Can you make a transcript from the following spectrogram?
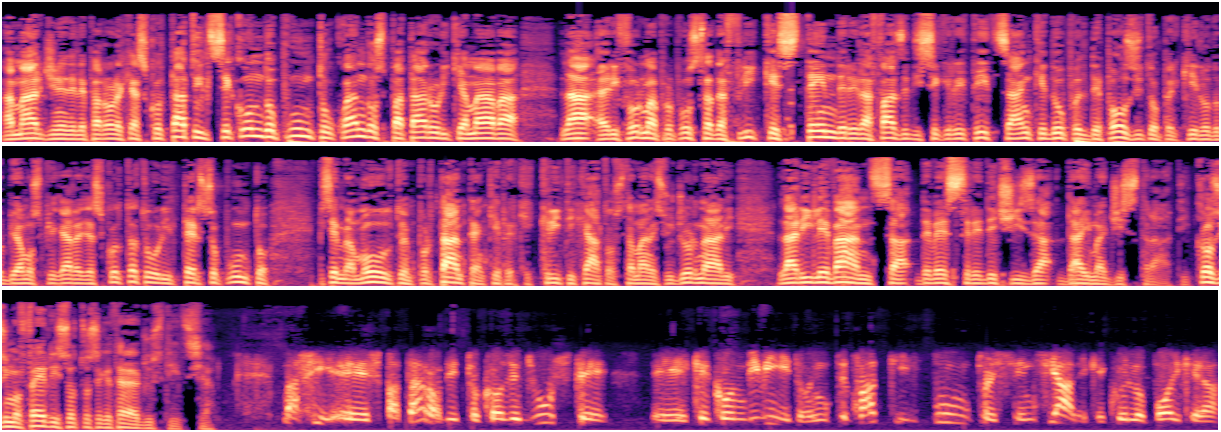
a margine delle parole che ha ascoltato. Il secondo punto, quando Spataro richiamava la riforma proposta da Flick, estendere la fase di segretezza anche dopo il deposito, perché lo dobbiamo spiegare agli ascoltatori. Il terzo punto mi sembra molto importante, anche perché criticato stamane sui giornali, la rilevanza deve essere decisa dai magistrati. Cosimo Ferri, sottosegretario sottosegretario della giustizia. Ma sì, eh, Spataro ha detto cose giuste eh, che condivido. Infatti il punto essenziale, che è quello poi che era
